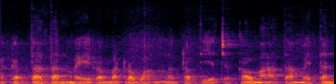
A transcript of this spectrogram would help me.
นะครับถ้าท่านไม่ระมัดระวังนะครับที่จจะเข้ามาตามให้ท่าน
